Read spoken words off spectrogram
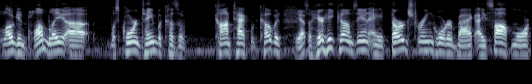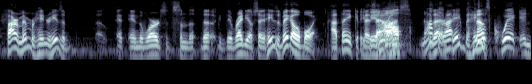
Logan Plumley uh, was quarantined because of contact with COVID. Yep. So here he comes in, a third string quarterback, a sophomore. If I remember, Henry, he was a, in- in the words of some the, the, the radio station, he was a big old boy. I think if He'd that's be that a right. house. Not Is that, right? big, but he No? was quick. And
